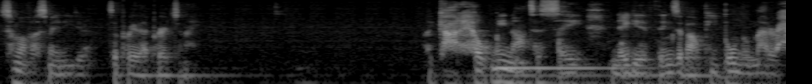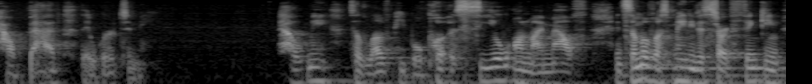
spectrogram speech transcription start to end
Some of us may need to, to pray that prayer tonight. Like, God, help me not to say negative things about people, no matter how bad they were to me. Help me to love people. Put a seal on my mouth. And some of us may need to start thinking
